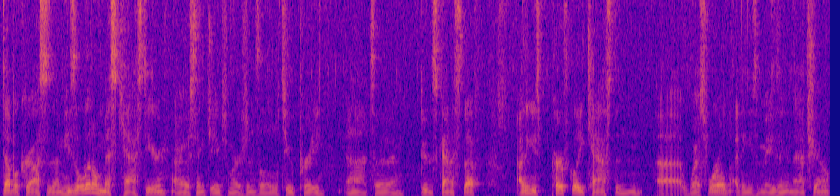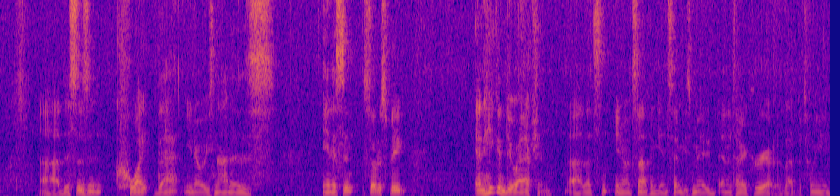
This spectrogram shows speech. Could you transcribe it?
double crosses him. He's a little miscast here. I always think James Marsden's a little too pretty uh, to do this kind of stuff. I think he's perfectly cast in uh, Westworld. I think he's amazing in that show. Uh, this isn't quite that. You know, he's not as innocent, so to speak. And he can do action. Uh, that's you know, it's nothing against him. He's made an entire career out of that between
